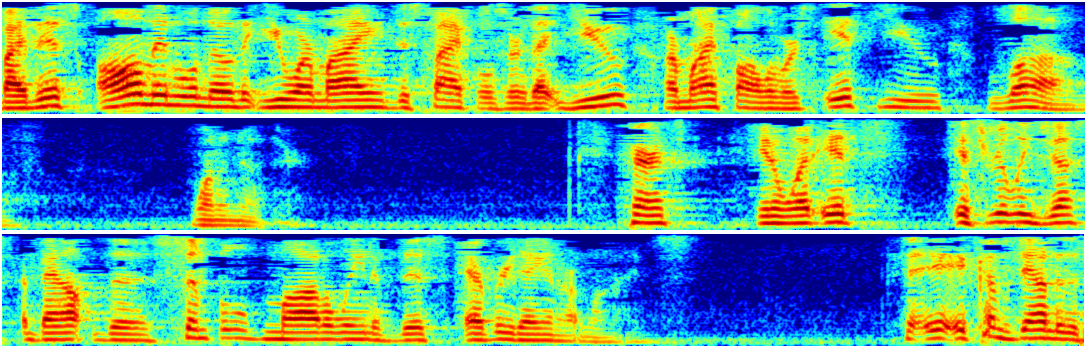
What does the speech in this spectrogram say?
By this, all men will know that you are my disciples, or that you are my followers, if you love one another. Parents, you know what? It's, it's really just about the simple modeling of this every day in our lives. It, it comes down to the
